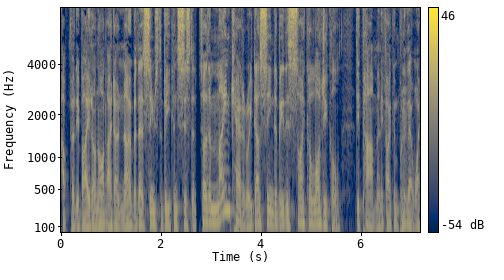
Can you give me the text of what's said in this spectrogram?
up for debate or not, I don't know, but that seems to be consistent. So the main category does seem to be this psychological department, if I can put mm. it that way.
